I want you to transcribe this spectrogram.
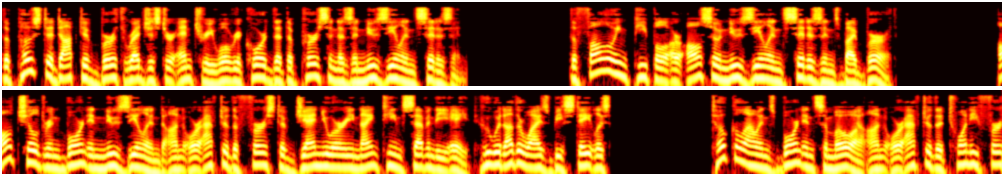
The post-adoptive birth register entry will record that the person is a New Zealand citizen. The following people are also New Zealand citizens by birth. All children born in New Zealand on or after 1 January 1978 who would otherwise be stateless Tokelauans born in Samoa on or after 21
